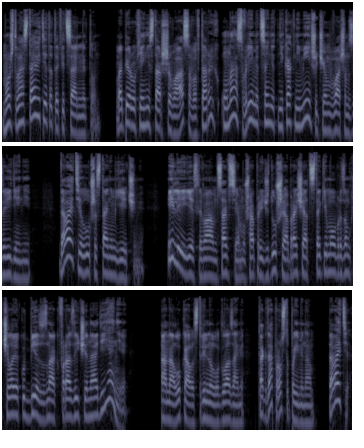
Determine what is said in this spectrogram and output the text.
«Может, вы оставите этот официальный тон? Во-первых, я не старше вас, а во-вторых, у нас время ценят никак не меньше, чем в вашем заведении. Давайте лучше станем ечами. Или, если вам совсем уж опричь души обращаться таким образом к человеку без знаков различия на одеянии...» Она лукаво стрельнула глазами. «Тогда просто по именам. Давайте».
